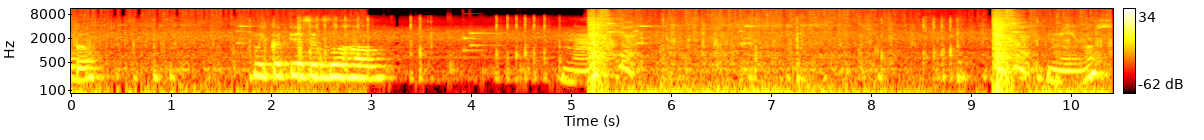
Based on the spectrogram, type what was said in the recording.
Побив. Ой, капець, як злагало. На. Мінус.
